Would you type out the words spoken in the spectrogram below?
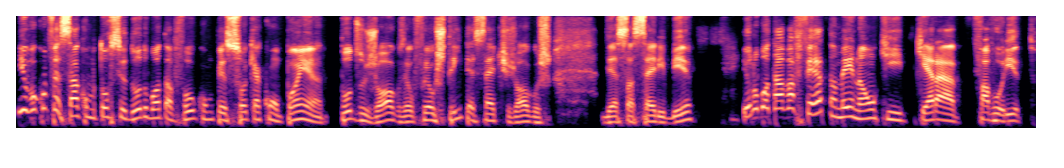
E eu vou confessar, como torcedor do Botafogo, como pessoa que acompanha todos os jogos, eu fui aos 37 jogos dessa Série B, eu não botava fé também, não, que, que era favorito.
